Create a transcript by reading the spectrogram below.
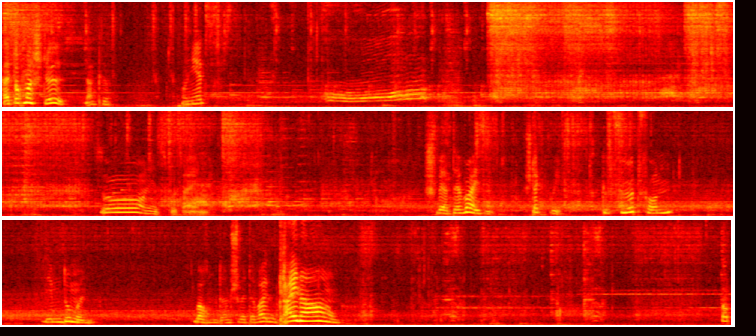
Halt doch mal still. Danke. Und jetzt? So, und jetzt kurz ein. Schwert der Weisen. Steckbrief. Geführt von dem Dummen. Warum dann Schwert der Weisen? Keine Ahnung. Hopp,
